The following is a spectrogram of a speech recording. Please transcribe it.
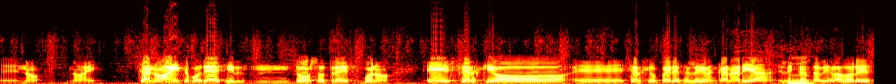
eh, no, no hay. O sea, no hay. Te podría decir mm, dos o tres. Bueno, eh, Sergio eh, Sergio Pérez, el de Gran Canaria, le Mm. encanta Violadores.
